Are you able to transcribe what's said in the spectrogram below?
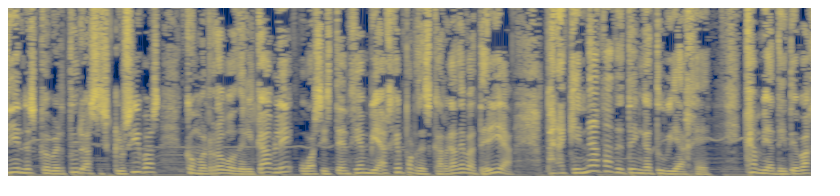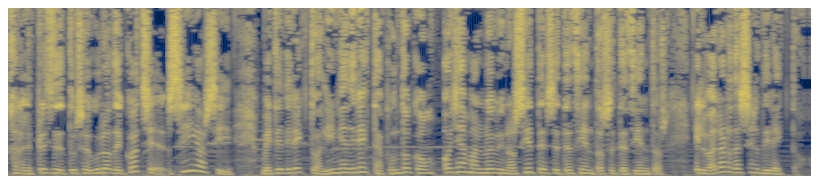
tienes coberturas exclusivas como el robo del cable o asistencia en viaje por descarga de batería, para que nada detenga tu viaje. Cámbiate y te bajan el precio de tu seguro de coche, sí o sí. Vete directo a lineadirecta.com o llama al 917-700-700. El valor de ser directo.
